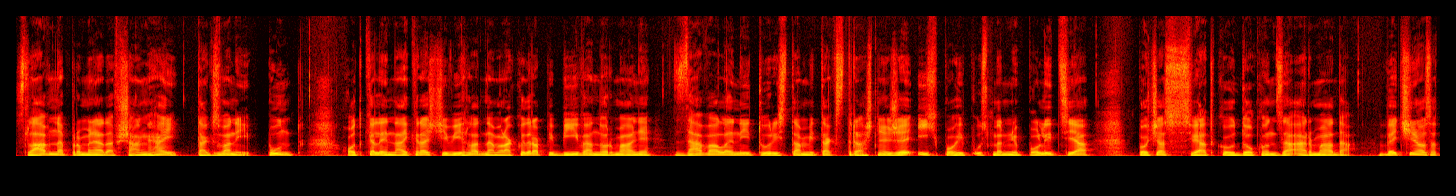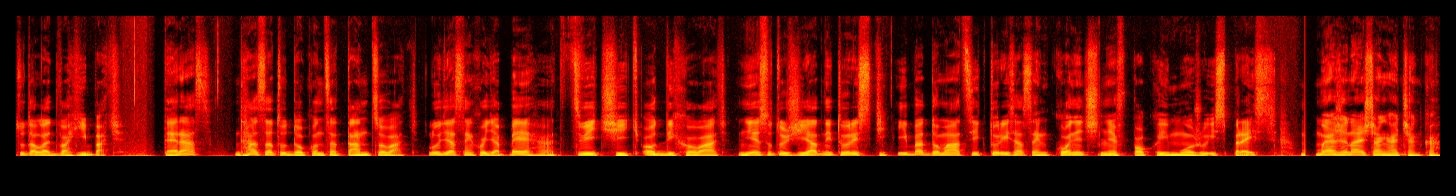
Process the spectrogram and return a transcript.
Slávna promenáda v Šanghaji, tzv. Punt, odkiaľ je najkrajší výhľad na mrakodrapy, býva normálne zavalený turistami tak strašne, že ich pohyb usmerňuje policia, počas sviatkov dokonca armáda. Väčšinou sa tu dá ledva hýbať. Teraz Dá sa tu dokonca tancovať. Ľudia sem chodia behať, cvičiť, oddychovať. Nie sú tu žiadni turisti, iba domáci, ktorí sa sem konečne v pokoji môžu ísť prejsť. Moja žena je šanghajčanka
